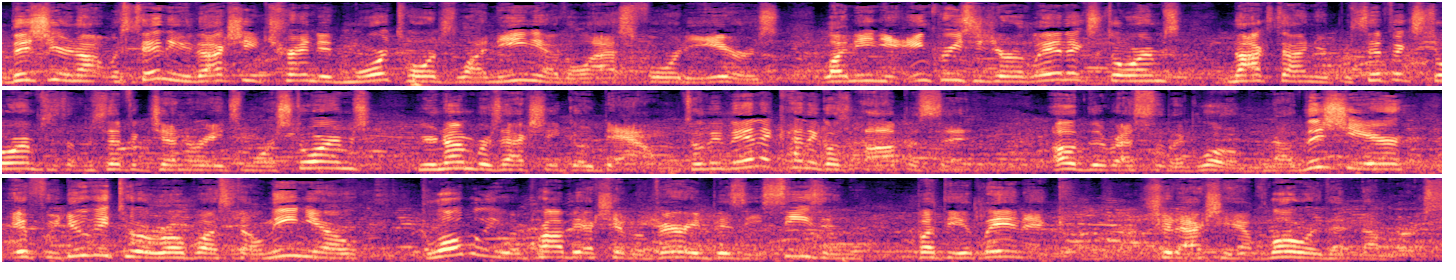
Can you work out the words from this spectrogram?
This year, notwithstanding, we've actually trended more towards La Nina the last 40 years. La Nina increases your Atlantic storms, knocks down your Pacific storms. As the Pacific generates more storms, your numbers actually go down. So the Atlantic kind of goes opposite of the rest of the globe. Now, this year, if we do get to a robust El Nino, globally we'll probably actually have a very busy season, but the Atlantic should actually have lower than numbers.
